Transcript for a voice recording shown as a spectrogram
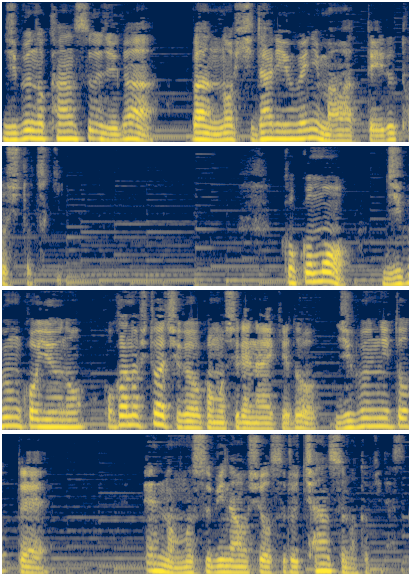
自分の関数字が番の左上に回っている年と月。ここも自分固有の他の人は違うかもしれないけど自分にとって縁の結び直しをするチャンスの時です。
